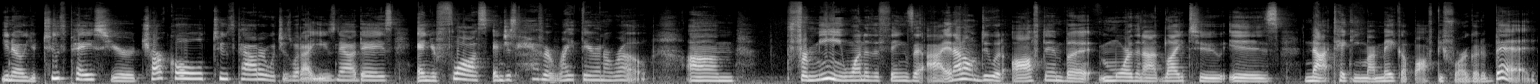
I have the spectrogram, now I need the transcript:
you know, your toothpaste, your charcoal tooth powder, which is what I use nowadays, and your floss and just have it right there in a row. Um for me, one of the things that I, and I don't do it often, but more than I'd like to, is not taking my makeup off before I go to bed.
